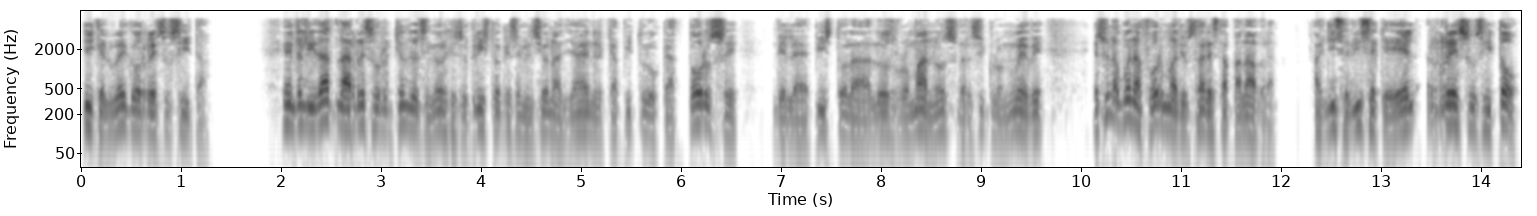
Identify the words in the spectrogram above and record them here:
y que luego resucita. En realidad, la resurrección del Señor Jesucristo que se menciona ya en el capítulo catorce de la epístola a los Romanos, versículo nueve, es una buena forma de usar esta palabra. Allí se dice que Él resucitó.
